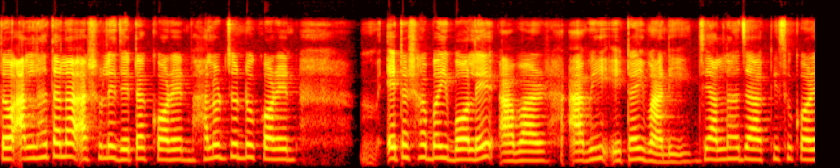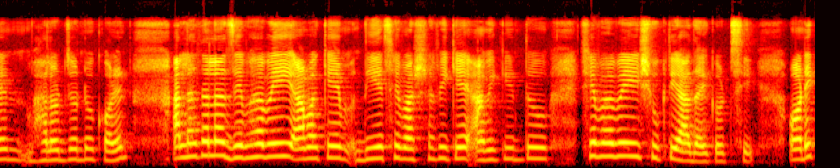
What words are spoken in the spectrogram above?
তো আল্লাহ তালা আসলে যেটা করেন, ভালোর জন্য করেন এটা সবাই বলে, আবার আমি এটাই মানি যে আল্লাহ যা কিছু করেন ভালোর জন্য করেন। আল্লাহ তালা যেভাবেই আমাকে দিয়েছে মাশরাফিকে, আমি কিন্তু সেভাবেই শুক্রিয়া আদায় করছি। অনেক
